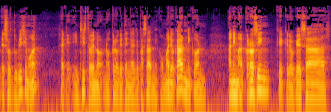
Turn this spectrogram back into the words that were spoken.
eso es durísimo, ¿eh? O sea que, insisto, ¿eh? no, no creo que tenga que pasar ni con Mario Kart ni con Animal Crossing, que creo que esas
